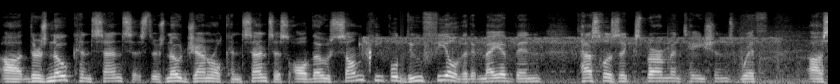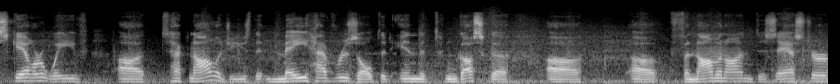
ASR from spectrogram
uh, there's no consensus. There's no general consensus. Although some people do feel that it may have been Tesla's experimentations with uh, scalar wave uh, technologies that may have resulted in the Tunguska. Uh, uh, phenomenon, disaster,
